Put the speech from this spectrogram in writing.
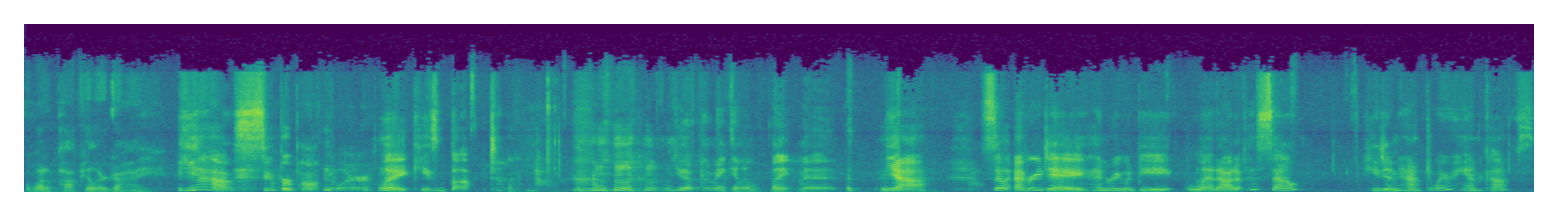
What a popular guy. Yeah, super popular. like he's bucked. you have to make an appointment. Yeah. So every day, Henry would be let out of his cell. He didn't have to wear handcuffs.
